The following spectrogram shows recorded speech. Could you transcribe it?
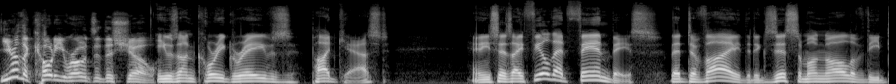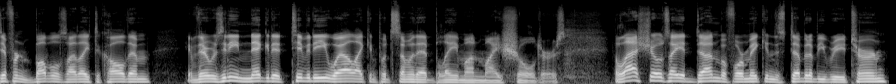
You're the Cody Rhodes of this show. He was on Corey Graves' podcast, and he says, I feel that fan base, that divide that exists among all of the different bubbles I like to call them. If there was any negativity, well, I can put some of that blame on my shoulders. The last shows I had done before making this WWE return,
